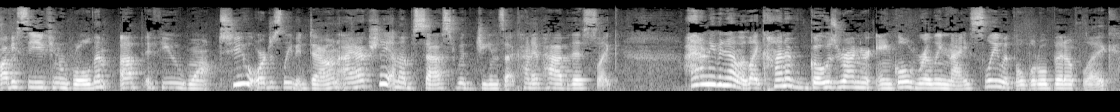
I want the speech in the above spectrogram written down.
obviously you can roll them up if you want to or just leave it down. I actually am obsessed with jeans that kind of have this like, I don't even know, it like kind of goes around your ankle really nicely with a little bit of like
